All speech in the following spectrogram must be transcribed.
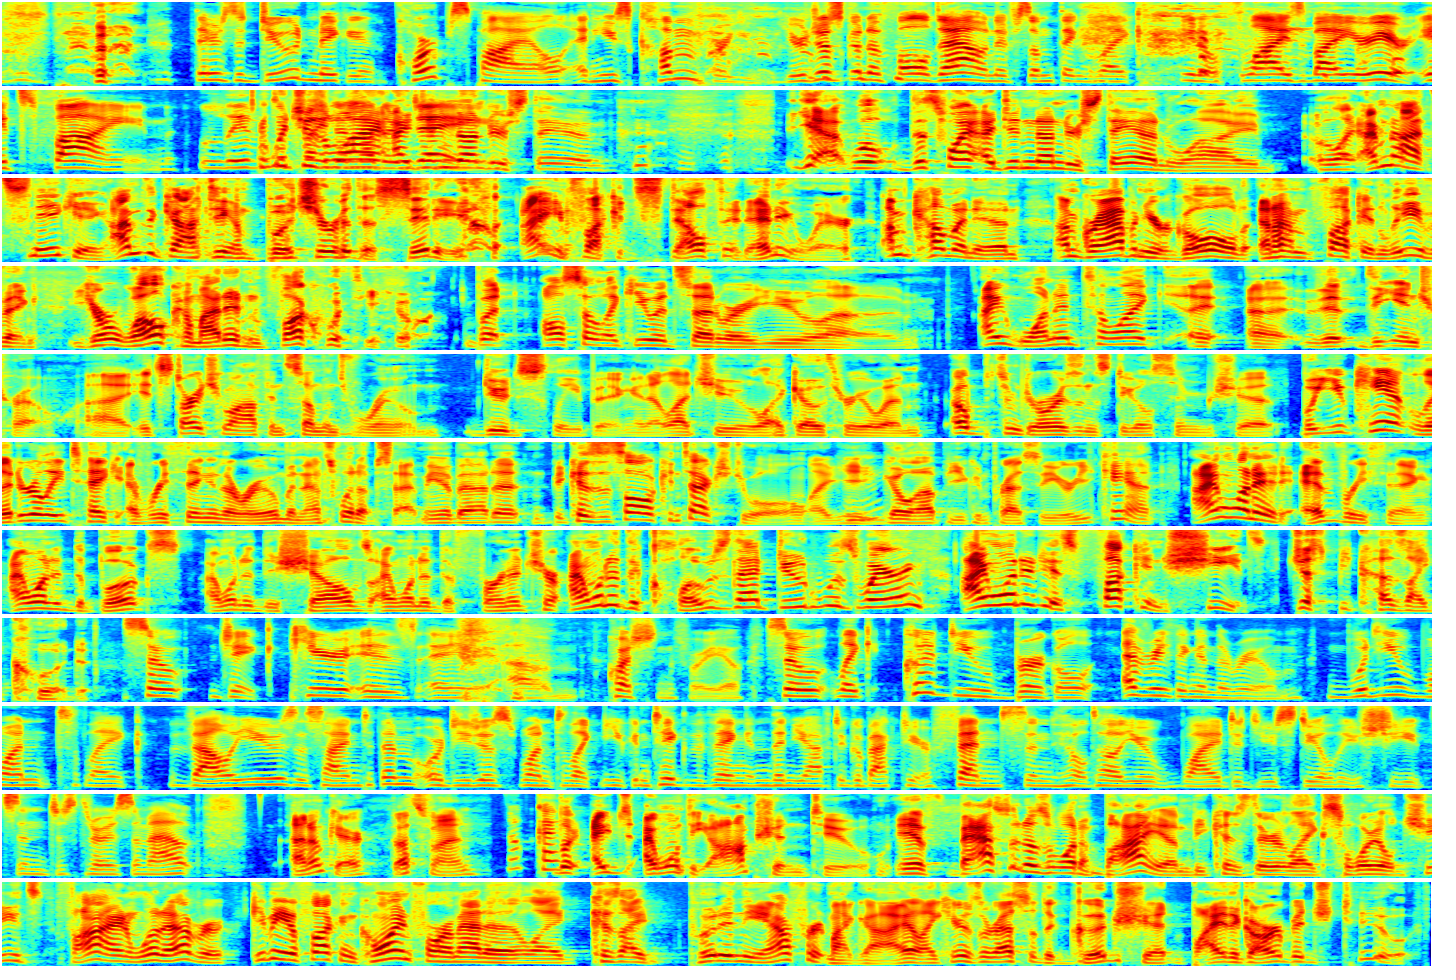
There's a dude making a corpse pile and he's come for you. You're just gonna fall down if something like, you know, flies by your ear. It's fine. Live Which is why I didn't understand. yeah, well, that's why I didn't understand why. Like, I'm not sneaking. I'm the goddamn butcher of the city. I ain't fucking stealthing anywhere. I'm coming in, I'm grabbing your gold, and I'm fucking leaving. You're welcome. I didn't fuck with you. But also, like you had said, where you, uh, I wanted to like uh, uh, the the intro. Uh, it starts you off in someone's room, dude's sleeping, and it lets you like go through and open some drawers and steal some shit. But you can't literally take everything in the room, and that's what upset me about it because it's all contextual. Like you go up, you can press E, or you can't. I wanted everything. I wanted the books. I wanted the shelves. I wanted the furniture. I wanted the clothes that dude was wearing. I wanted his fucking sheets just because I could. So, Jake, here is a um, question for you. So, like, could you burgle everything in the room? Would you want like values assigned to them, or do you just want to like you can take the thing and then you have to go back to your fence and he'll tell you why did you steal these sheets and just throws them out? I don't care. That's fine. Okay. Look, I, I want the option to. If Basso doesn't want to buy them because they're like soiled sheets, fine, whatever. Give me a fucking coin for them at a like, because I put in the effort, my guy. Like, here's the rest of the good shit. Buy the garbage too.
